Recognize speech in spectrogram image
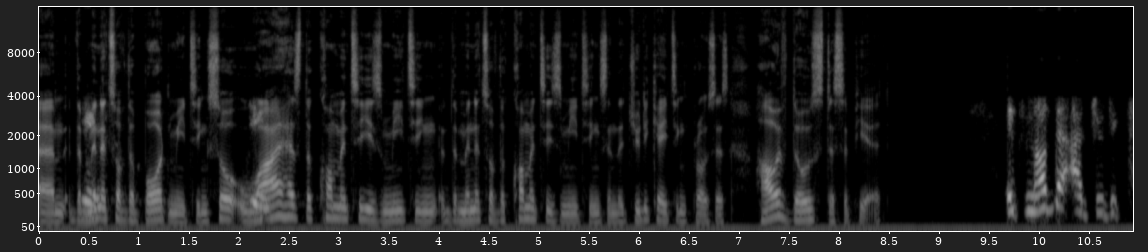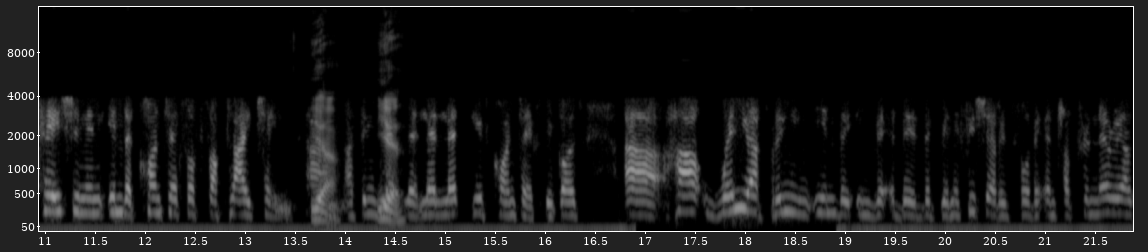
um, the yes. minutes of the board meeting. So yes. why has the committee's meeting, the minutes of the committee's meetings in the adjudicating process, how have those disappeared? It's not the adjudication in, in the context of supply chain. Um, yeah. I think yeah. let, let, let's give context because uh, how when you are bringing in the, in the, the, the beneficiaries for the entrepreneurial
